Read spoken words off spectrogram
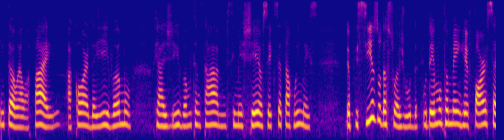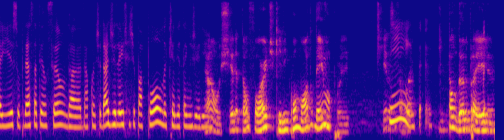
então, ela, pai, acorda aí, vamos reagir, vamos tentar se mexer. Eu sei que você tá ruim, mas eu preciso da sua ajuda. O Demon também reforça isso, presta atenção da, da quantidade de leite de papoula que ele tá ingerindo. Não, o cheiro é tão forte que ele incomoda o Demon, pô. Ele cheira Sim. assim, que estão dando para ele, né?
